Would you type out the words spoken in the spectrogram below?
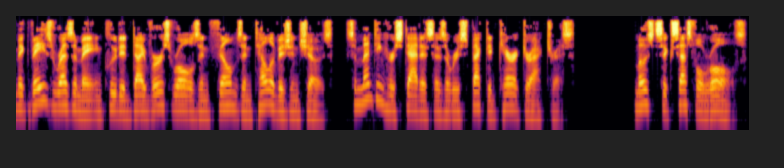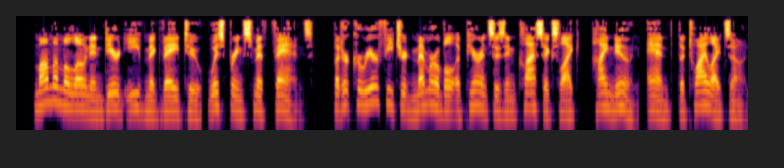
McVeagh's resume included diverse roles in films and television shows, cementing her status as a respected character actress. Most successful roles. Mama Malone endeared Eve McVeagh to Whispering Smith fans, but her career featured memorable appearances in classics like High Noon and The Twilight Zone.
